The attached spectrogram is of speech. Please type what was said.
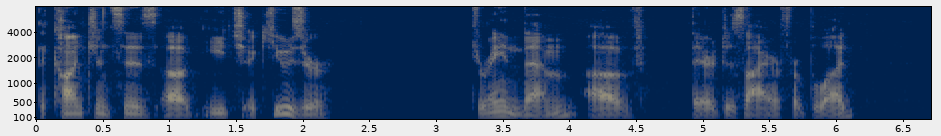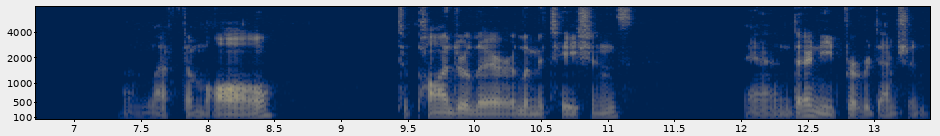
the consciences of each accuser drained them of their desire for blood and left them all to ponder their limitations and their need for redemption.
